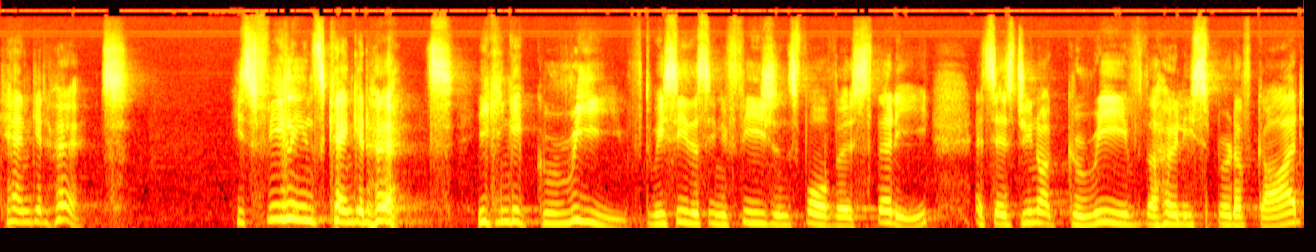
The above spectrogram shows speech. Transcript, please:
can get hurt. His feelings can get hurt. He can get grieved. We see this in Ephesians 4, verse 30. It says, Do not grieve the Holy Spirit of God,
